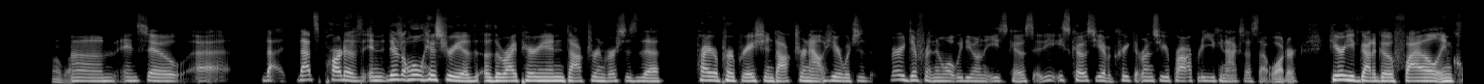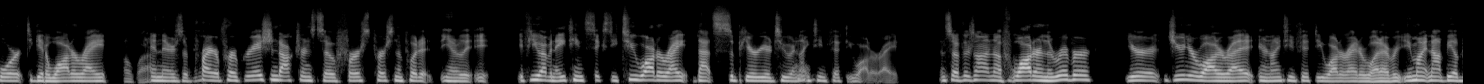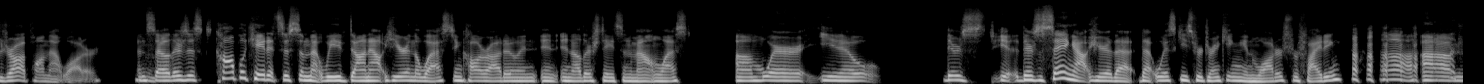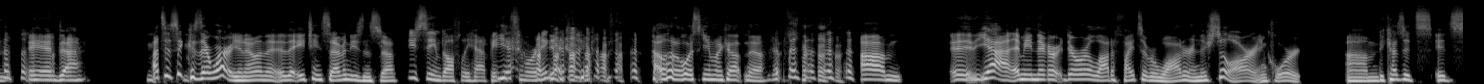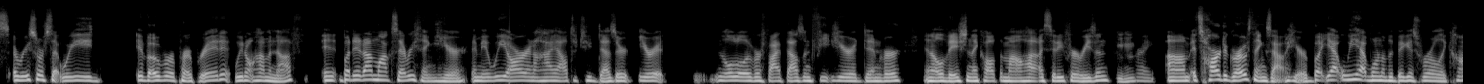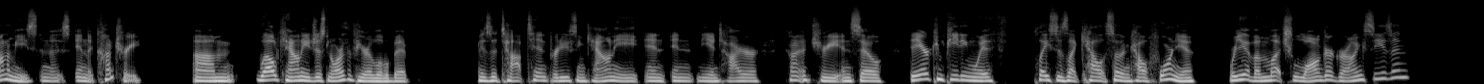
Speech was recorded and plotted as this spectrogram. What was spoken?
Oh, wow. Um, and so uh, that that's part of, and there's a whole history of, of the riparian doctrine versus the prior appropriation doctrine out here, which is very different than what we do on the East Coast. At the East Coast, you have a creek that runs through your property, you can access that water. Here, you've got to go file in court to get a water right, oh, wow. and there's a prior appropriation doctrine. So, first person to put it, you know, it, if you have an 1862 water right, that's superior to a 1950 water right. And so, if there's not enough water in the river, your junior water right, your 1950 water right, or whatever, you might not be able to draw upon that water. And Hmm. so there's this complicated system that we've done out here in the West, in Colorado, and in, in other states in the Mountain West, um, where you know there's there's a saying out here that that whiskey's for drinking and water's for fighting. Um, and uh, that's just it because there were, you know, in the, the 1870s and stuff. you seemed awfully happy Yeah. this morning. I had a little whiskey in my cup. No. um, uh, yeah, I mean there there were a lot of fights over water, and there still are in court, um, because it's it's a resource that we have over appropriated. We don't have enough, It- but it unlocks everything here. I mean, we are in a high altitude desert. You're at a little over five thousand feet here at Denver in elevation. They call it the Mile High City for a reason. right. Um, it's hard to grow things out here, but yet we have one of the biggest rural economies in this in the country. Um, Weld County, just north of here a little bit, is a top ten producing county in in the entire country, and so they are competing with places like Cal- Southern California, where you have a much longer growing season.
